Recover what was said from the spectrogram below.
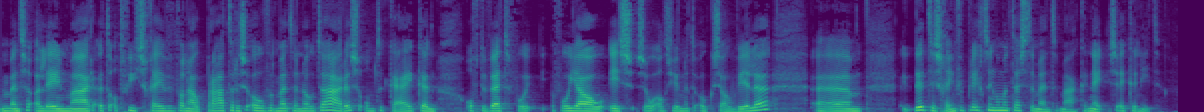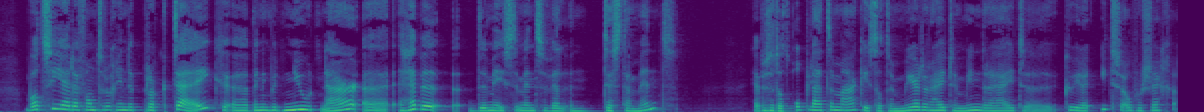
mensen alleen maar het advies geven van nou, praat er eens over met de notaris. Om te kijken of de wet voor, voor jou is zoals je het ook zou willen. Um, dit is geen verplichting om een testament te maken. Nee, zeker niet. Wat zie jij daarvan terug in de praktijk? ben ik benieuwd naar. hebben de meeste mensen wel een testament? Hebben ze dat op laten maken? Is dat een meerderheid, een minderheid? Uh, kun je daar iets over zeggen?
